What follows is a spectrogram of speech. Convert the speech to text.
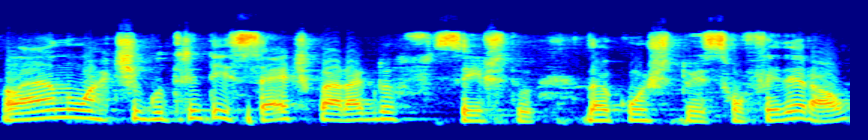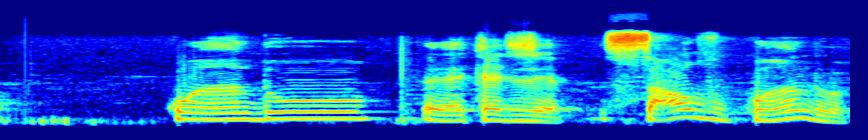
lá no artigo 37, parágrafo 6 da Constituição Federal, quando, é, quer dizer, salvo quando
